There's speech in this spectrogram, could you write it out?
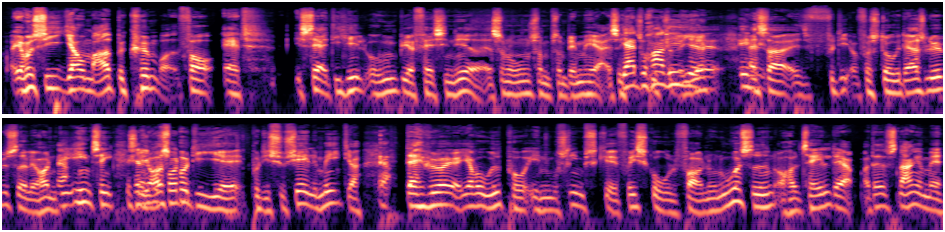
Og jeg må sige, jeg er jo meget bekymret for, at især de helt unge bliver fascineret af sådan nogen som, som dem her. Altså, ja, du har lige... En... Altså, fordi at få stukket deres løbesedler i hånden, ja. det er en ting. Men også på de, uh, på de sociale medier, ja. der hører jeg, jeg var ude på en muslimsk uh, friskole for nogle uger siden og holdt tale der, og der snakkede med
